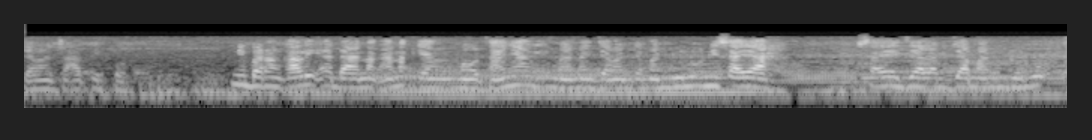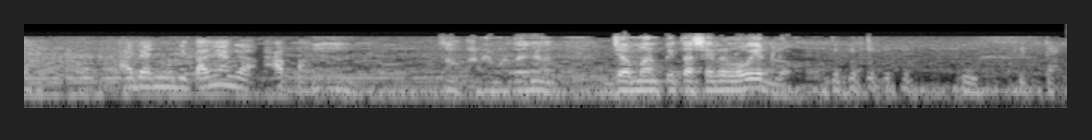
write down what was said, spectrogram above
Jangan saat itu. Ini barangkali ada anak-anak yang mau tanya gimana zaman-zaman dulu nih saya. Saya jalan zaman dulu ada yang mau ditanya nggak? Apa? Tuh, ada yang bertanya, zaman pita seluloid loh.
